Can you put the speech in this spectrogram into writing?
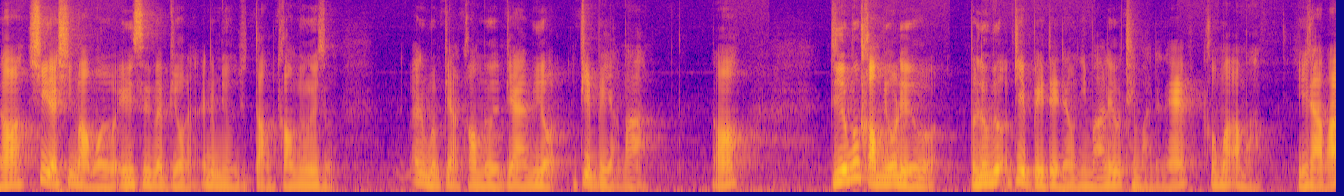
နော်ရှိရရှိမှာမဟုတ်ဘူးအေးစစ်ပဲပြောတယ်အဲ့လိုမျိုးတောင်းကောင်မျိုးလေးဆို အဲ့လိုမျိုးပြန်ကောင်မျိုးတွေပြန်ပြီးတော့အပြစ်ပေးရမှာနော်ဒီလိုမျိုးကောင်မျိုးတွေကိုဘယ်လိုမျိုးအပြစ်ပေးတဲ့နေကိုညီမလေးကိုထင်ပါတယ်နဲ့ခုံမအမရေးထားပါ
